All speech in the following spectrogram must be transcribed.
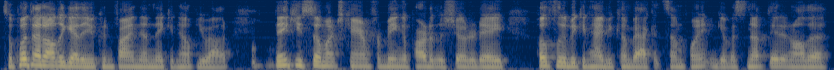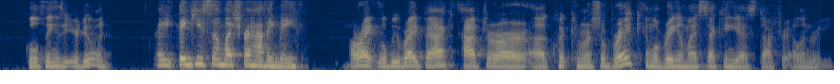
So put that all together. You can find them. They can help you out. Thank you so much, Karen, for being a part of the show today. Hopefully, we can have you come back at some point and give us an update on all the cool things that you're doing. Great. Thank you so much for having me. All right, we'll be right back after our uh, quick commercial break, and we'll bring in my second guest, Dr. Ellen Reed.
